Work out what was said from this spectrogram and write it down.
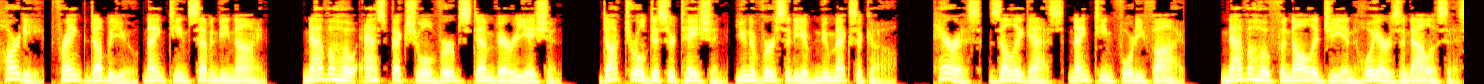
Hardy, Frank W. 1979. Navajo Aspectual Verb Stem Variation. Doctoral dissertation, University of New Mexico. Harris, Zelig S. 1945. Navajo Phonology and Hoijer's Analysis.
